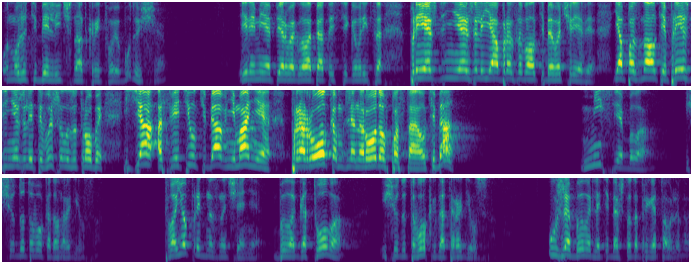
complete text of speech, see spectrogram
он может тебе лично открыть твое будущее. Иеремия 1 глава 5 стих говорится, «Прежде, нежели я образовал тебя в чреве, я познал тебя, прежде, нежели ты вышел из утробы, я осветил тебя, внимание, пророком для народов поставил тебя». Миссия была еще до того, когда он родился. Твое предназначение было готово еще до того, когда ты родился. Уже было для тебя что-то приготовлено.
